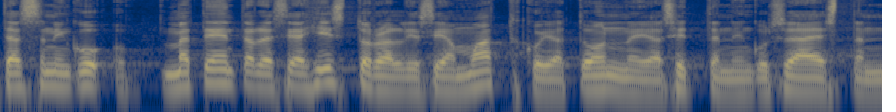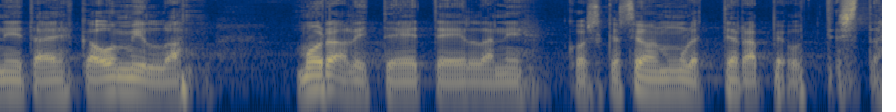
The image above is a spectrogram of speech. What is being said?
tässä niin kuin, mä teen tällaisia historiallisia matkoja tonne ja sitten niin säästän niitä ehkä omilla moraliteeteillani, koska se on mulle terapeuttista.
